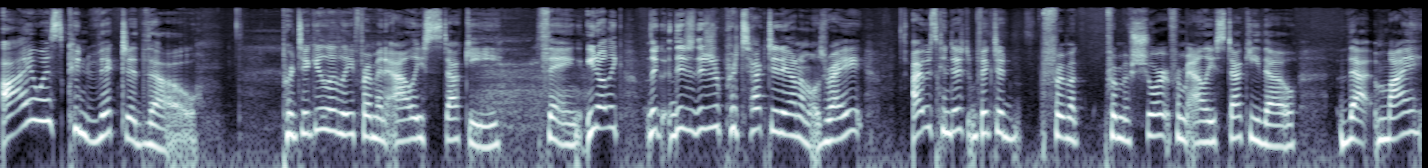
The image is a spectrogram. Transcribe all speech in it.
I was convicted though, particularly from an Allie Stuckey thing. You know, like like these these are protected animals, right? I was convicted from a from a short from Allie Stuckey though that my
